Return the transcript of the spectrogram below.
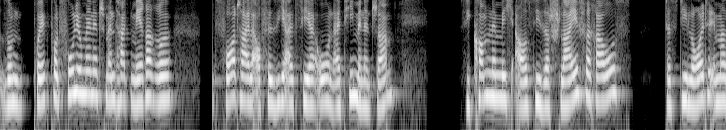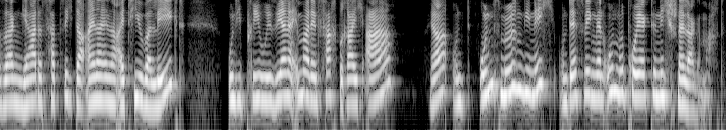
so ein Projektportfolio-Management hat mehrere Vorteile auch für Sie als CIO und IT-Manager. Sie kommen nämlich aus dieser Schleife raus, dass die Leute immer sagen, ja, das hat sich da einer in der IT überlegt und die priorisieren ja immer den Fachbereich A, ja, und uns mögen die nicht und deswegen werden unsere Projekte nicht schneller gemacht.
